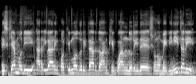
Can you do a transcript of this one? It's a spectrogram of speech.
Rischiamo di arrivare in qualche modo in ritardo anche quando le idee sono made in Italy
